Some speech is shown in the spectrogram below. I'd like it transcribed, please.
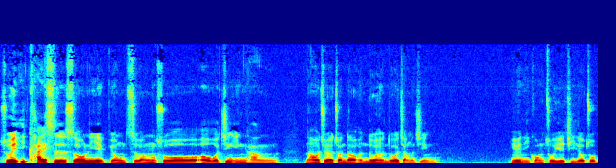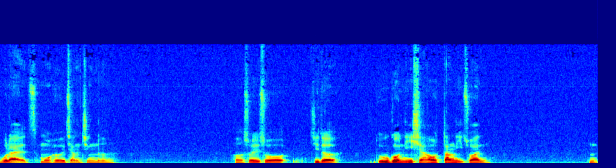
所以一开始的时候，你也不用指望说，哦，我进银行。然后就会赚到很多很多奖金，因为你光做业绩都做不来，怎么会有奖金呢？哦，所以说记得，如果你想要当理专，嗯，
